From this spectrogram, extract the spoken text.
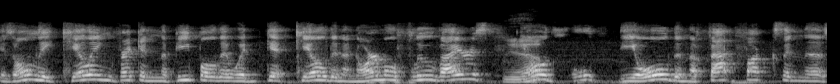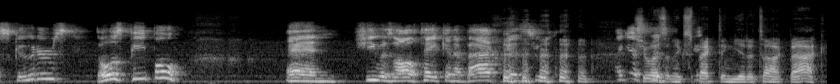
is only killing frickin' the people that would get killed in a normal flu virus. Yeah. You know, the old, the old and the fat fucks in the scooters, those people. And she was all taken aback because she, I guess she wasn't expecting you to talk back.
